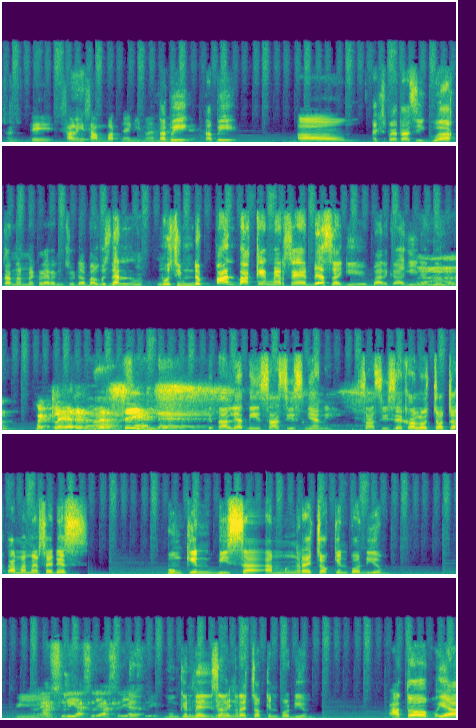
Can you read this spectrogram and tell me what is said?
nanti saling sambatnya gimana tapi gitu ya. tapi um, ekspektasi gue karena McLaren sudah bagus dan musim depan pakai Mercedes lagi balik lagi kan. Hmm, McLaren Nah, Mercedes. kita lihat nih sasisnya nih sasisnya kalau cocok sama Mercedes mungkin bisa ngerecokin podium Iya. asli asli asli Ya, asli. mungkin Mercedes. bisa ngerecokin podium atau ya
